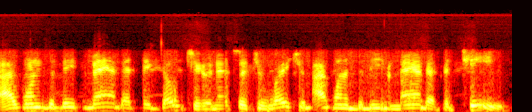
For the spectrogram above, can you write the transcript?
I wanted to be the man that they go to in that situation. I wanted to be the man that the team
